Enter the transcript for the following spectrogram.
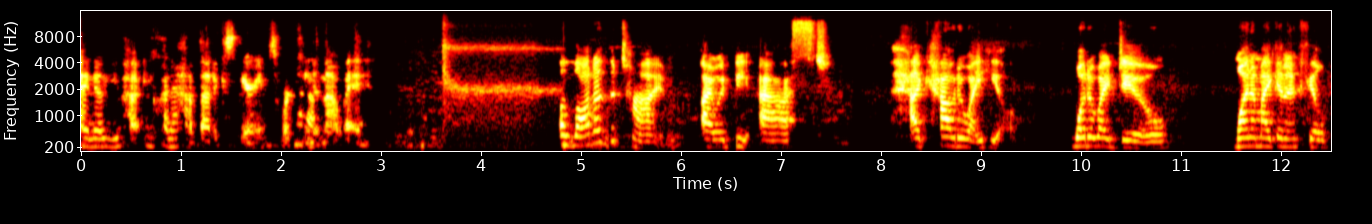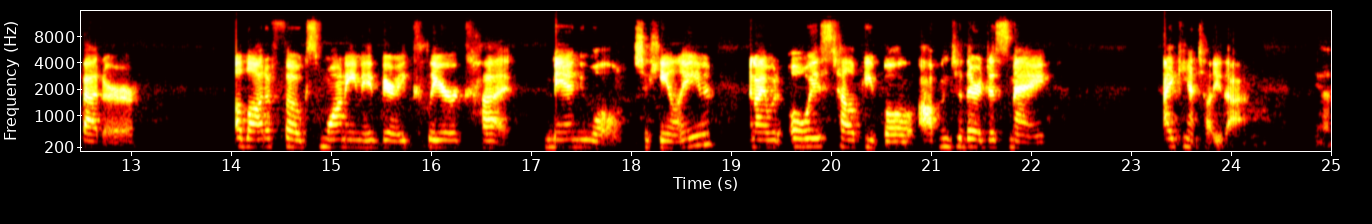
I know you have you kind of have that experience working yeah. in that way. A lot of the time I would be asked like how do I heal? What do I do? When am I going to feel better? A lot of folks wanting a very clear cut manual to healing. And I would always tell people, often to their dismay, I can't tell you that. Yeah.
